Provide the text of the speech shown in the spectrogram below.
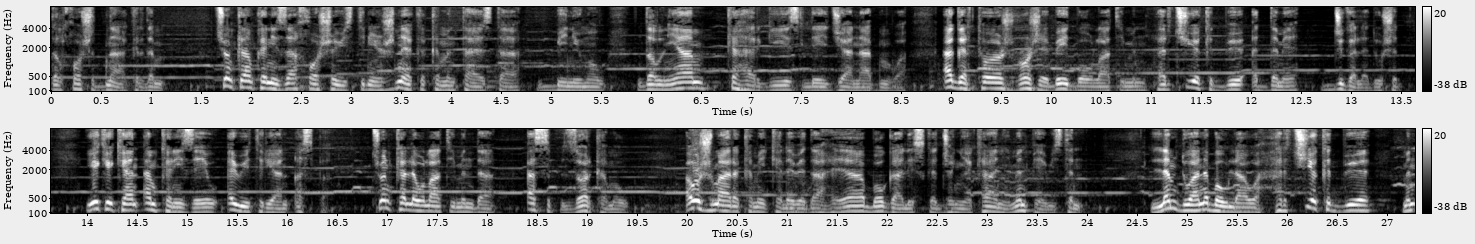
دڵخۆشت ناکردم چونکە ئەم کەنیزە خۆشەویستترین ژنێکە کە من تا ئێستا بینیمە و دڵنیام کە هەرگیز لێ جیا نابمەوە ئەگەر تۆش ڕۆژێ بیت بۆ وڵاتی من هەرچیەکت بێ ئەدەمێ جگە لە دووشت یەکێکیان ئەم کەنیزەیە و ئەوی تریان ئەسپە چونکە لە وڵاتی مندا ئەسپ زۆر کەمە و ئەو ژمارەکەمی کە لەوێدا هەیە بۆ گالیسکە جەنگەکانی من پێویستن لەم دوانە بەولاوە هەرچیەکت بێ من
